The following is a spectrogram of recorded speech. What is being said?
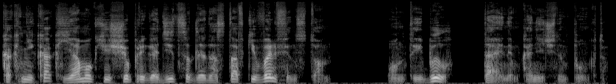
Как-никак я мог еще пригодиться для доставки в Эльфинстон. Он-то и был тайным конечным пунктом.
